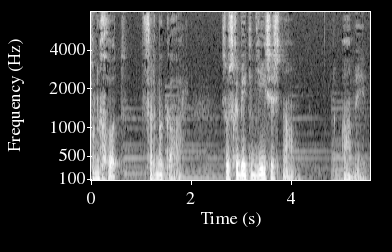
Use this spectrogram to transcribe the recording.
van God vir mekaar. Soos gebed in Jesus naam. Amen.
